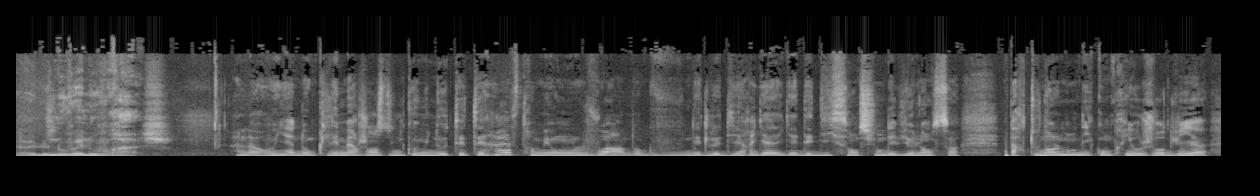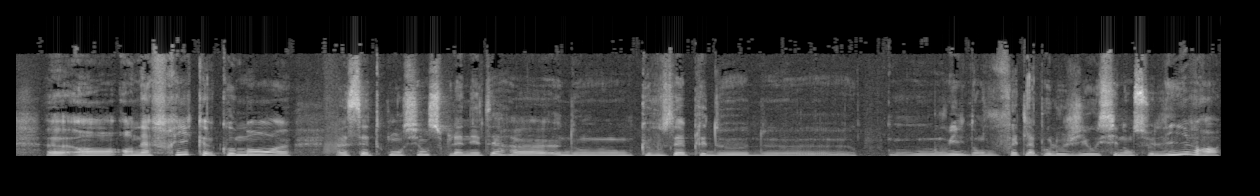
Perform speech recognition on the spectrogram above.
le nouvel ouvrage. Alors oui, il y a donc l'émergence d'une communauté terrestre, mais on le voit, hein, donc vous venez de le dire, il y, a, des dissensions, des violences partout dans le monde, y compris aujourd'hui euh, en, Afrique. Comment euh, cette conscience planétaire euh, que vous appelez de, oui, dont vous faites l'apologie aussi dans ce livre,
